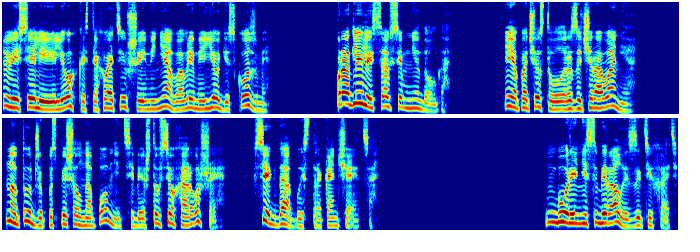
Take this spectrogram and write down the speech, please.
веселье и легкость, охватившие меня во время йоги с козами, продлились совсем недолго. Я почувствовал разочарование, но тут же поспешил напомнить себе, что все хорошее всегда быстро кончается. Буря не собиралась затихать.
